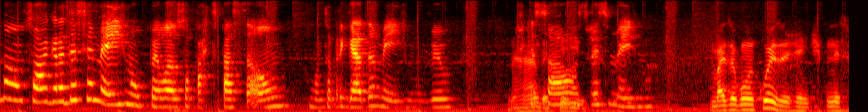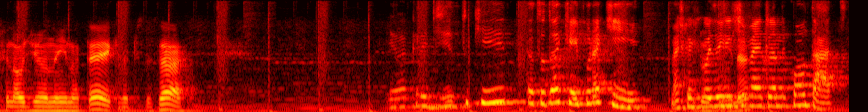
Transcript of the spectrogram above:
Não, só agradecer mesmo pela sua participação. Muito obrigada mesmo, viu? Nada, Acho que só, que isso. só isso mesmo. Mais alguma coisa, gente, nesse final de ano aí na TEC, vai precisar? Eu acredito que tá tudo ok por aqui. Mas qualquer coisa a gente né? vai entrando em contato.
